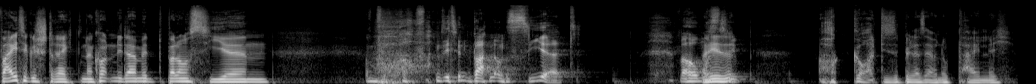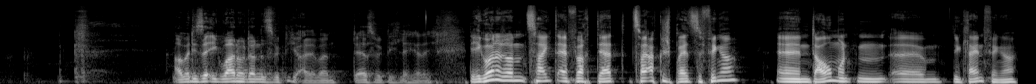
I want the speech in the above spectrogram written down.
Weite gestreckt und dann konnten die damit balancieren. Worauf haben die denn balanciert? Warum diese- die Oh Gott, diese Bilder sind einfach nur peinlich. Aber dieser Iguanodon ist wirklich albern. Der ist wirklich lächerlich. Der Iguanodon zeigt einfach, der hat zwei abgespreizte Finger, äh, einen Daumen und einen, ähm, den kleinen Finger.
